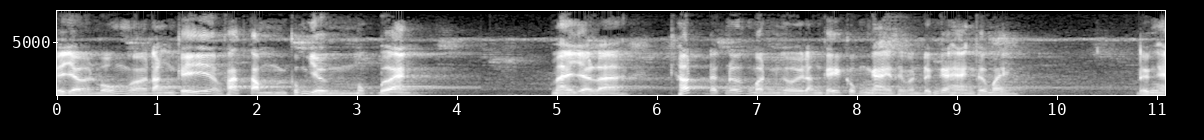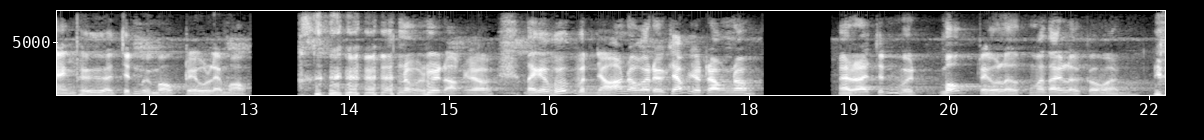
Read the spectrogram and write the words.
bây giờ mình muốn đăng ký, phát tâm cúng dường một bữa ăn, mà bây giờ là hết đất nước mình, người đăng ký cúng ngày thì mình đứng cái hàng thứ mấy? Đứng hàng thứ ờ, 91 triệu lẻ một. Nó mình mới đọt vô. Tại cái phước mình nhỏ đâu có được sắp vô trong đâu. Thật ra 91 triệu lượt mới tới lượt của mình.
